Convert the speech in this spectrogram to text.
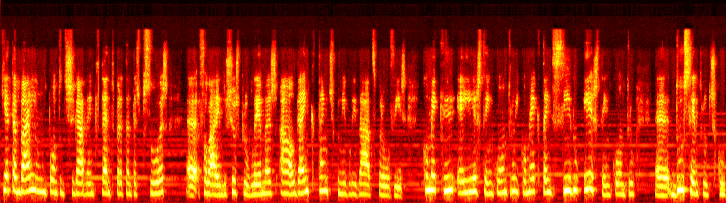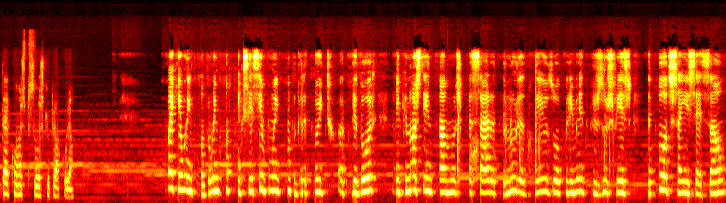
que é também um ponto de chegada importante para tantas pessoas. Uh, falarem dos seus problemas a alguém que tem disponibilidade para ouvir. Como é que é este encontro e como é que tem sido este encontro do centro de escuta com as pessoas que o procuram. Como é que é o encontro? O encontro tem que ser sempre um encontro gratuito, acolhedor, em que nós tentamos passar a ternura de Deus, o acolhimento que Jesus fez a todos, sem exceção,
